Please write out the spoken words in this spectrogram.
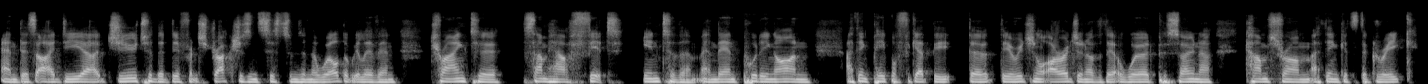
and this idea due to the different structures and systems in the world that we live in, trying to somehow fit into them and then putting on i think people forget the the the original origin of the word persona comes from i think it's the greek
